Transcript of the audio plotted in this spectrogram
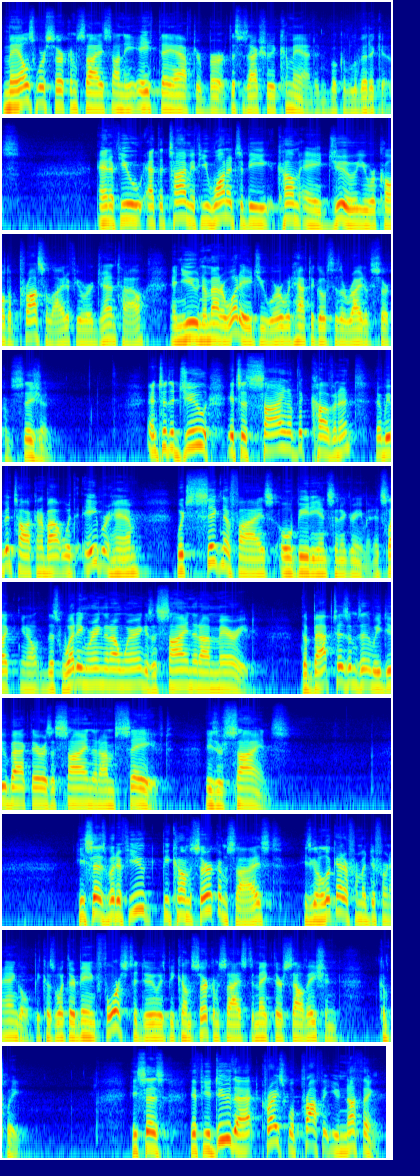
Males were circumcised on the eighth day after birth. This is actually a command in the book of Leviticus. And if you, at the time, if you wanted to become a Jew, you were called a proselyte if you were a Gentile, and you, no matter what age you were, would have to go through the rite of circumcision. And to the Jew, it's a sign of the covenant that we've been talking about with Abraham, which signifies obedience and agreement. It's like, you know, this wedding ring that I'm wearing is a sign that I'm married. The baptisms that we do back there is a sign that I'm saved. These are signs. He says, but if you become circumcised, he's going to look at it from a different angle because what they're being forced to do is become circumcised to make their salvation complete. He says, if you do that, Christ will profit you nothing.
